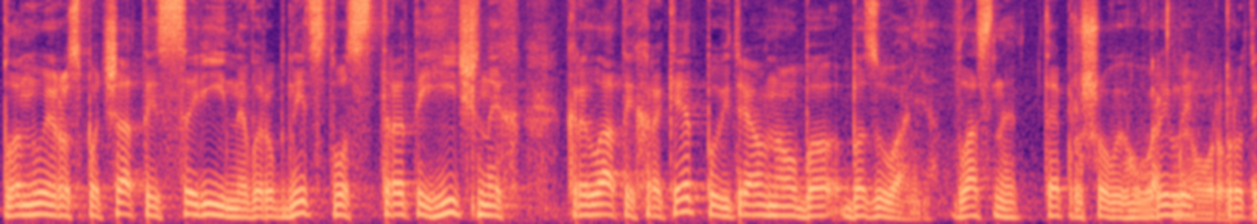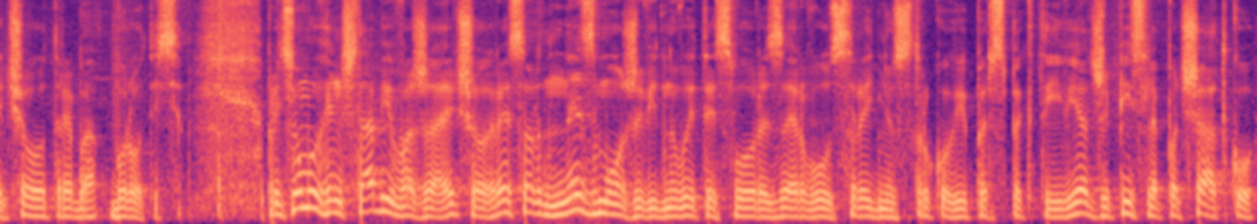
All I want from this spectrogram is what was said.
планує розпочати серійне виробництво стратегічних крилатих ракет повітряного ба- базування. Власне, те, про що ви говорили, говоримо. проти чого треба боротися. При цьому в Генштабі вважають, що агресор не зможе відновити свого резерву у середньостроковій перспективі, адже після початку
